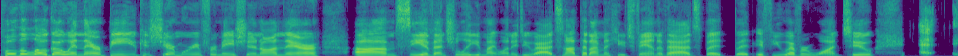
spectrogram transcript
pull the logo in there. B you can share more information on there. Um, C eventually you might want to do ads. Not that I'm a huge fan of ads, but but if you ever want to, eh,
